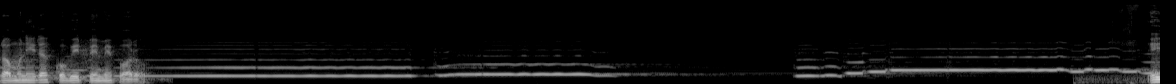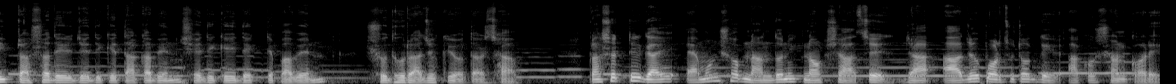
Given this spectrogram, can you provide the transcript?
রমণীরা কবির প্রেমে পড়ো। এই প্রাসাদের যেদিকে তাকাবেন, সেদিকেই দেখতে পাবেন শুধু রাজকীয়তার ছাপ। প্রাসাদটির গায়ে এমন সব নান্দনিক নকশা আছে যা আজও পর্যটকদের আকর্ষণ করে।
